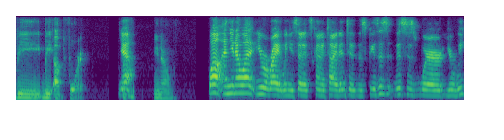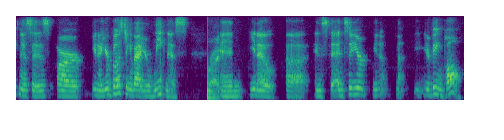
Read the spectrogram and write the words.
be be up for it. Yeah. You know. Well, and you know what? You were right when you said it's kind of tied into this because this this is where your weaknesses are. You know, you're boasting about your weakness. Right. And you know, uh, instead, and so you're, you know, not, you're being Paul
